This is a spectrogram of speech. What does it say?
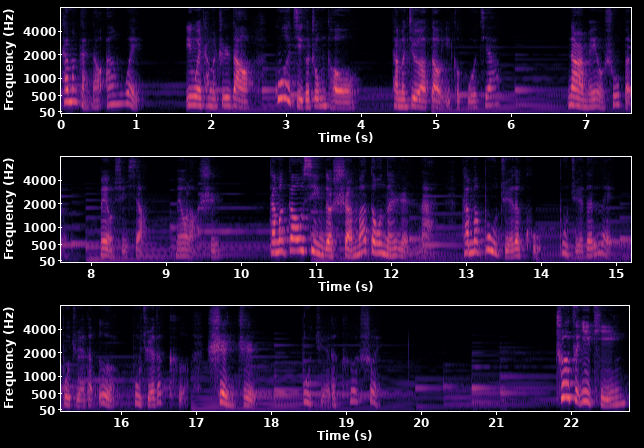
他们感到安慰，因为他们知道过几个钟头，他们就要到一个国家，那儿没有书本，没有学校，没有老师。他们高兴的什么都能忍耐，他们不觉得苦。不觉得累，不觉得饿，不觉得渴，甚至不觉得瞌睡。车子一停，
